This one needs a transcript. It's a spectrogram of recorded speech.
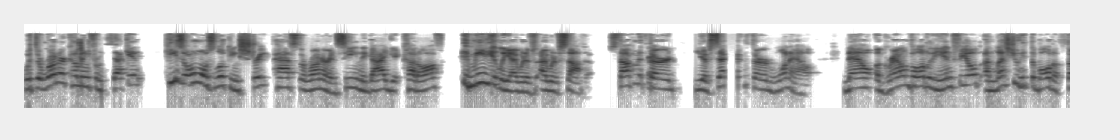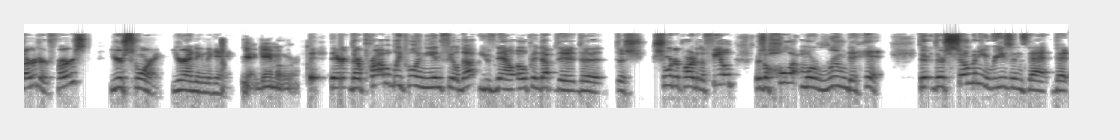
With the runner coming from second, he's almost looking straight past the runner and seeing the guy get cut off. Immediately I would have I would have stopped him. Stop him at third. You have second, third, one out. Now a ground ball to the infield, unless you hit the ball to third or first, you're scoring. You're ending the game. Yeah, game over. They're they're probably pulling the infield up. You've now opened up the the the sh- shorter part of the field. There's a whole lot more room to hit. There, there's so many reasons that that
